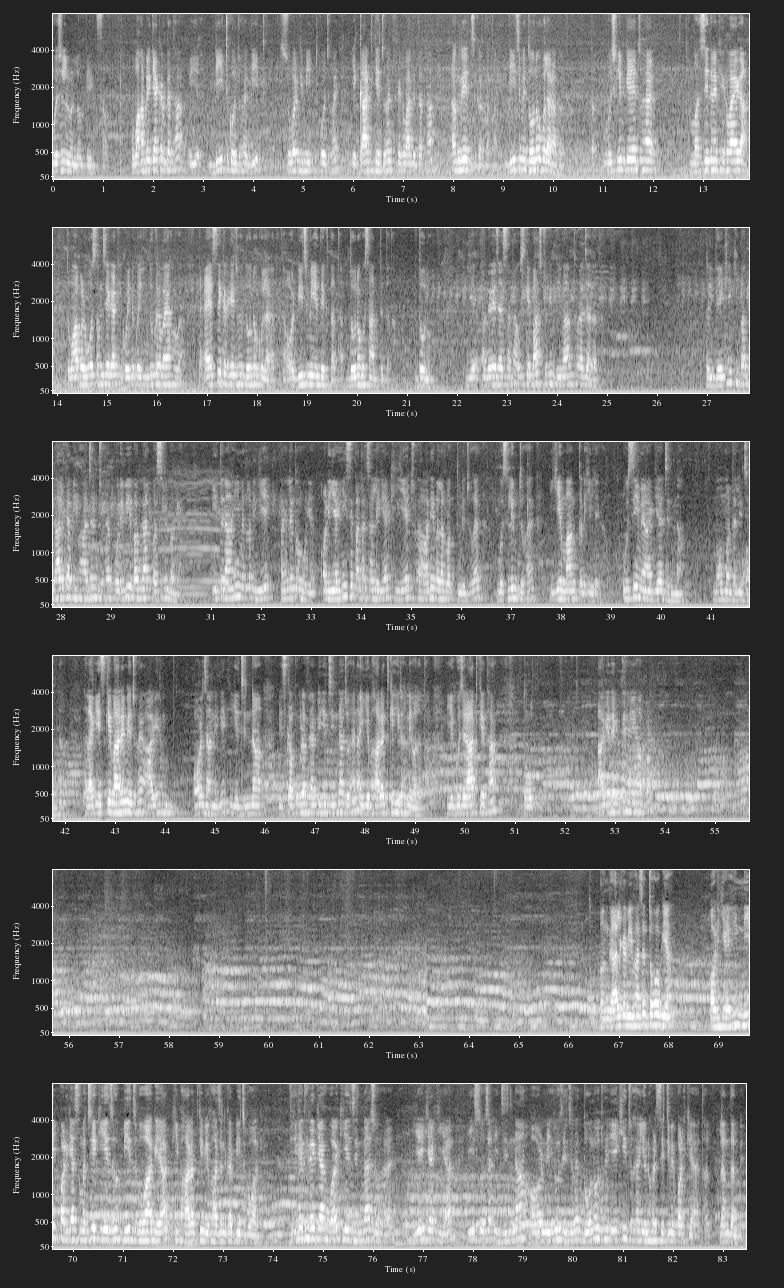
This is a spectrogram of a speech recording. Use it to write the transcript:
मुस्लिम लोग के साथ। वहाँ पे क्या करता था, ये बीट को जो है, बीट शुगर की मीट को जो है, ये काट के जो है फेंकवा देता था, अंग्रेज़ करता था। बीच में दोनों को लड़ाता था। तो मुस्लिम के जो है मस्जिद में फेंकवाएगा तो वहाँ पर वो समझेगा कि कोई ना कोई हिंदू करवाया होगा। तो ऐसे करके जो है दोनों को लगाता था और बीच में ये देखता था, दोनों को साथ देता था, दोनों। ये अंग्रेज़ ऐसा था, उसके पास चूँकि दिमाग थोड़ा ज़्यादा था। तो ये देखें कि बंगाल का विभाजन जो है पूर्वी बंगाल, पश्चिमी बंगाल, इतना ही मतलब ये पहले तो हो गया। और यहीं से पता चल गया कि ये जो है आने वाला वक्त में जो है मुस्लिम जो है ये मांग कर ही लेगा। उसी में आ गया जिन्ना, मोहम्मद अली जिन्ना। हालाँकि इसके बारे में जो है आगे हम और जानेंगे कि ये जिन्ना, इसका पूरा फैमिली ये जिन्ना जो है ना, ये भारत के ही रहने वाला था। ये गुजरात के था। तो आगे देखते हैं यहाँ पर। तो बंगाल का विभाजन तो हो गया। और यही नींव पड़ गया। समझिए कि ये जो बीज बोआ गया कि भारत के विभाजन का बीज बोआ गया। धीरे धीरे क्या हुआ कि ये जिन्ना जो है, ये क्या किया, ये सोचा जिन्ना और नेहरू जी जो है, दोनों जो है एक ही जो है यूनिवर्सिटी में पढ़ के आया था लंदन में।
